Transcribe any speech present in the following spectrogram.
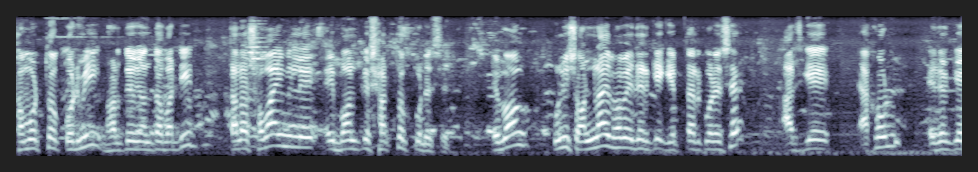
সমর্থক কর্মী ভারতীয় জনতা পার্টির, তারা সবাই মিলে এই বনকে সার্থক করেছে এবং পুলিশ অন্যায়ভাবে এদেরকে গ্রেপ্তার করেছে। আজকে এখন এদেরকে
